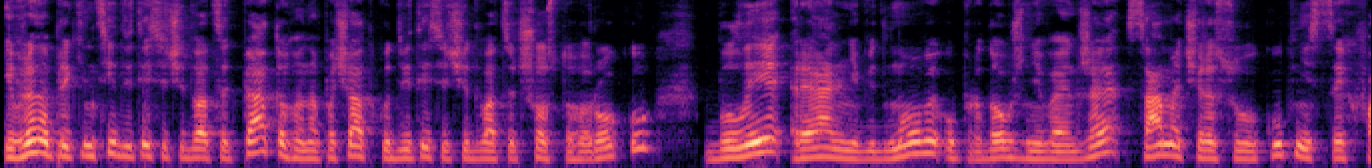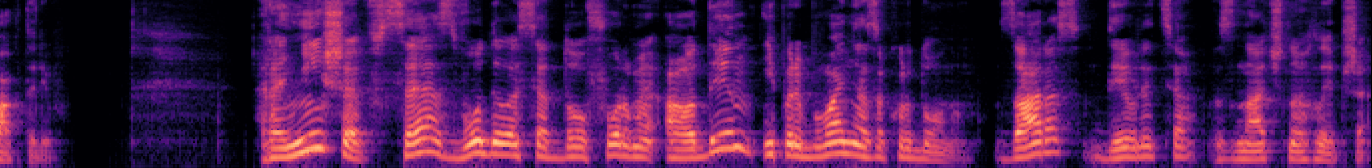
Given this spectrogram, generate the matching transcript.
І вже наприкінці 2025-го, на початку 2026 року, були реальні відмови у продовженні ВНЖ саме через сукупність цих факторів. Раніше все зводилося до форми А1 і перебування за кордоном. Зараз дивляться значно глибше.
